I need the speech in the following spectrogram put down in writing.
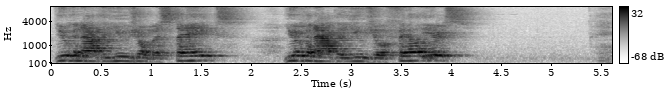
You're going to have to use your mistakes. You're going to have to use your failures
